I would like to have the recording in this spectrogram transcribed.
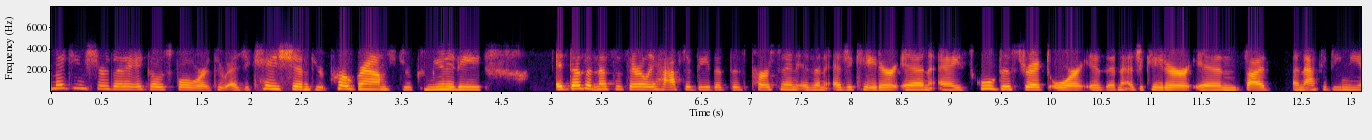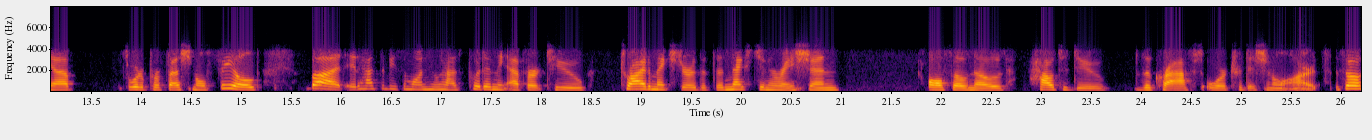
making sure that it goes forward through education, through programs, through community, it doesn't necessarily have to be that this person is an educator in a school district or is an educator inside an academia sort of professional field, but it has to be someone who has put in the effort to try to make sure that the next generation also knows how to do the crafts or traditional arts. So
